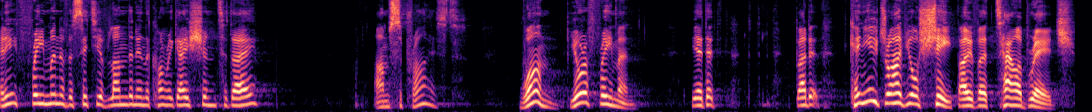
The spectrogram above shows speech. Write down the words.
any freeman of the City of London in the congregation today? I'm surprised. One, you're a freeman. Yeah, that, but uh, can you drive your sheep over Tower Bridge?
